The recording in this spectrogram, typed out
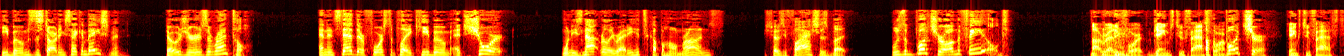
Kieboom's the starting second baseman. Dozier is a rental. And instead, they're forced to play Kieboom at short when he's not really ready. Hits a couple home runs, shows you flashes, but was a butcher on the field. Not ready for it. Game's too fast for A him. butcher. Game's too fast.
